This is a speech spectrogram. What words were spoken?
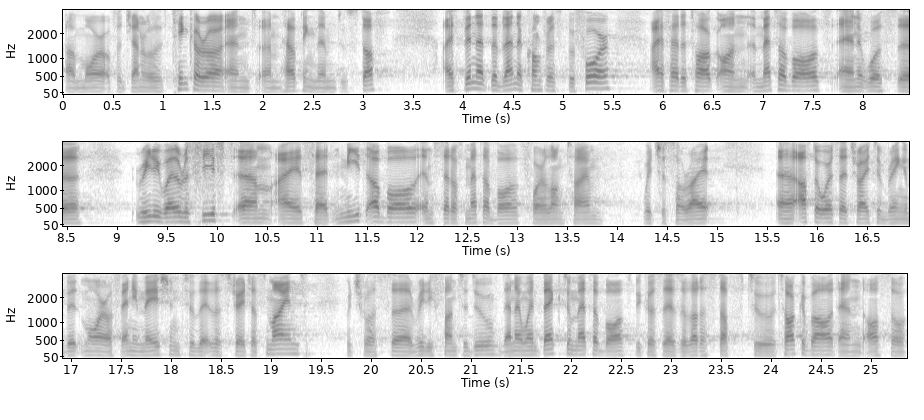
I'm more of a general tinkerer and um, helping them do stuff. I've been at the Blender conference before. I've had a talk on uh, metaballs, and it was uh, really well received. Um, I said metaball instead of metaball for a long time, which is all right. Uh, afterwards, I tried to bring a bit more of animation to the illustrator's mind which was uh, really fun to do. Then I went back to metaballs because there's a lot of stuff to talk about and also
